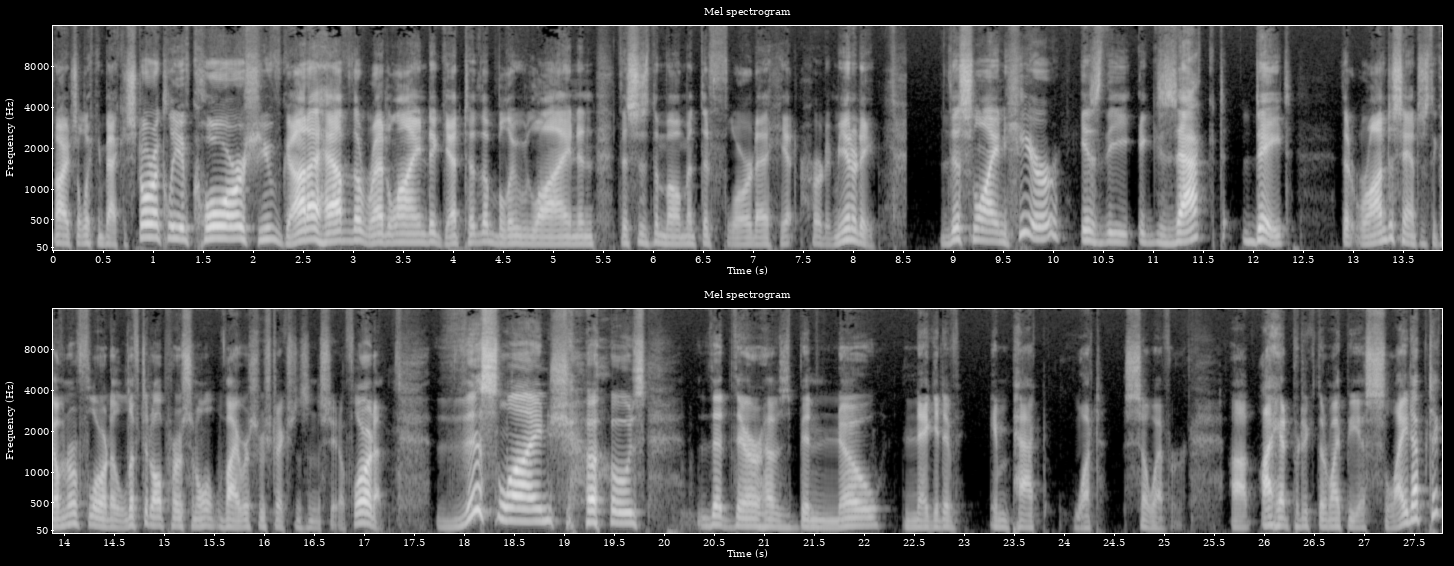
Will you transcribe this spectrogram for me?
All right, so looking back historically, of course, you've got to have the red line to get to the blue line, and this is the moment that Florida hit herd immunity. This line here is the exact date that Ron DeSantis, the governor of Florida, lifted all personal virus restrictions in the state of Florida. This line shows that there has been no negative impact whatsoever. Uh, I had predicted there might be a slight uptick.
